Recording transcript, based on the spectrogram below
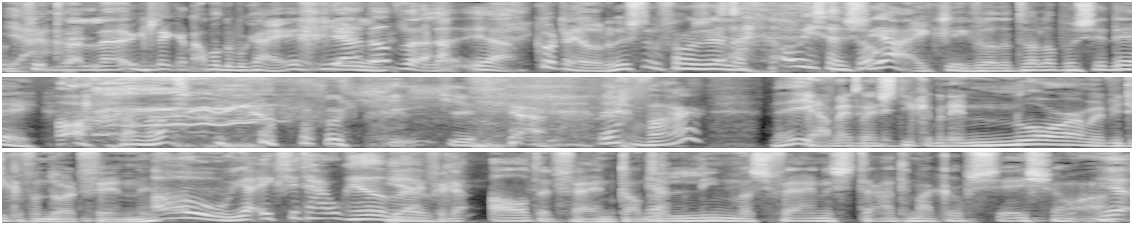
ik vind het wel leuk. Lekker allemaal door elkaar heen Ja, dat wel? Ja. Ik word er heel rustig van zelf. Oh, is dat dus zo? ja, ik, ik wil dat wel op een cd. Kan dat? Oh, jeetje. Echt waar? Nee, Ja, maar ik ben stiekem een enorme Wieteke van Dort fan. hè. Oh, ja, ik vind haar ook heel Ja, leuk. ik vind haar altijd fijn. Tante Ja. Lien was fijn, een stratenmaker op C-show aan. Ja.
